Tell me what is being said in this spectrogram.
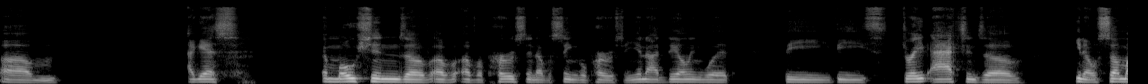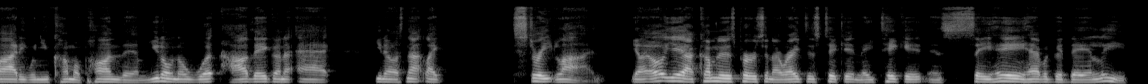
um i guess emotions of, of of a person of a single person you're not dealing with the the straight actions of you know somebody when you come upon them you don't know what how they're going to act you know it's not like straight line you're like oh yeah i come to this person i write this ticket and they take it and say hey have a good day and leave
